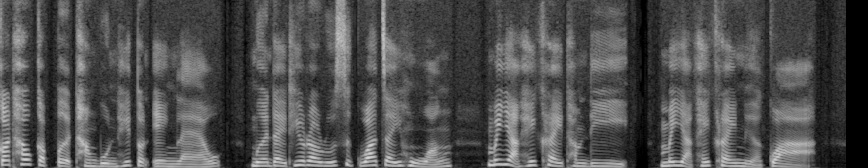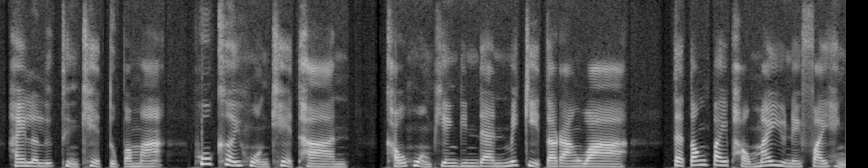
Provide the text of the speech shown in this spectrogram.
ก็เท่ากับเปิดทางบุญให้ตนเองแล้ว เมื่อใดที่เรารู้สึกว่าใจหวง ไม่อยากให้ใครทำดี ไม่อยากให้ใครเหนือกว่า ให้ระลึกถึงเขตตุปมะ ผู้เคยห่วงเขตทาน เขาห่วงเพียงดินแดนไม่กี่ตารางวา แต่ต้องไปเผาไหม้อยู่ในไฟแห่ง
